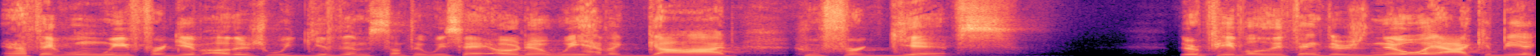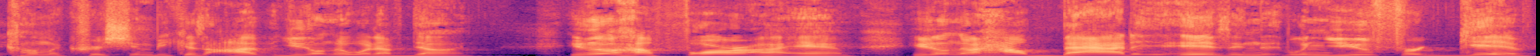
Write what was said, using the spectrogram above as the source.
And I think when we forgive others, we give them something. We say, oh no, we have a God who forgives. There are people who think there's no way I could become a Christian because I, you don't know what I've done. You don't know how far I am. You don't know how bad it is. And when you forgive,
